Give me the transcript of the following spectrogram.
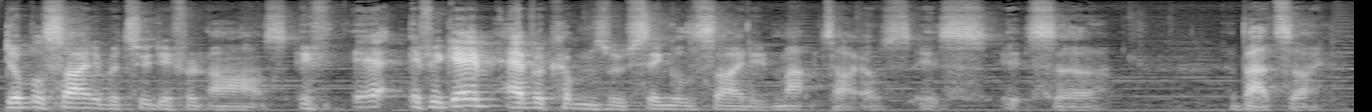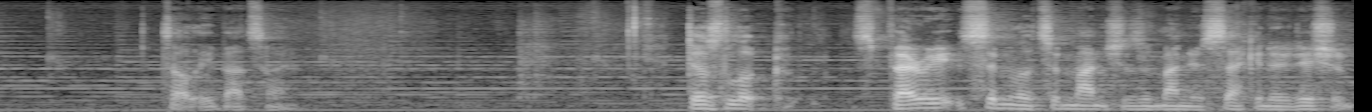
double-sided with two different arts. If if a game ever comes with single-sided map tiles, it's it's a, a bad sign. Totally a bad sign. Does look very similar to Mansions of Madness Second Edition,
